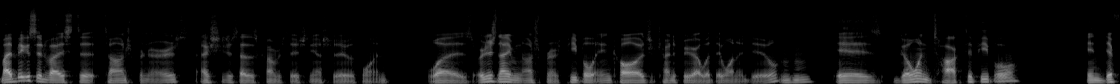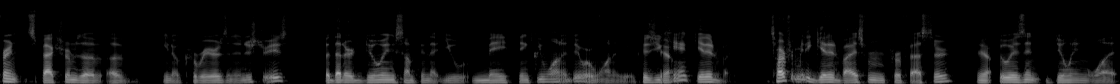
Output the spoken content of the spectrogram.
My biggest advice to, to entrepreneurs, I actually just had this conversation yesterday with one, was, or just not even entrepreneurs, people in college are trying to figure out what they want to do, Mm-hmm. is go and talk to people in different spectrums of, of you know careers and industries, but that are doing something that you may think you want to do or want to do. Because you can't get advice. It's hard for me to get advice from a professor who isn't doing what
